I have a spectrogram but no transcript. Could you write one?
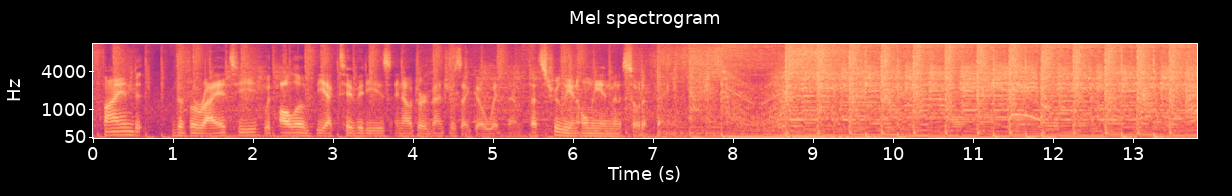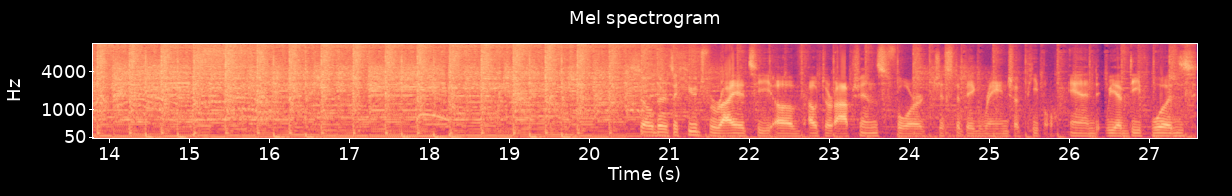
find the variety with all of the activities and outdoor adventures that go with them. That's truly an only in Minnesota thing. So there's a huge variety of outdoor options for just a big range of people. And we have deep woods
